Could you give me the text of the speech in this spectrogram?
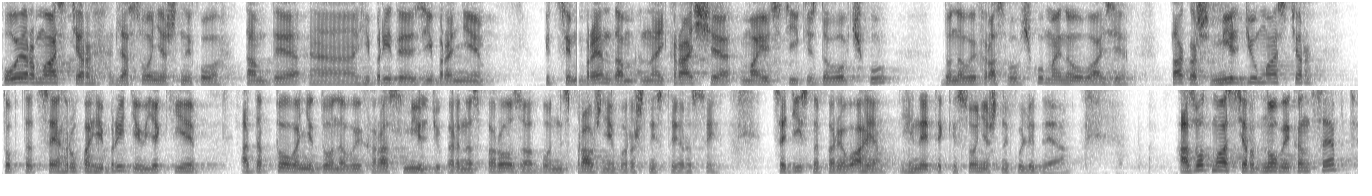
Oer Master для соняшнику, там, де е, гібриди зібрані під цим брендом, найкраще мають стійкість до вовчку, до нових рас вовчку маю на увазі. Також Mildew Master, тобто це група гібридів, які адаптовані до нових рас мільдю, переноспорозу або несправжньої борошнистої роси. Це дійсно переваги генетики соняшнику лідеа. Азот Мастер новий концепт,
